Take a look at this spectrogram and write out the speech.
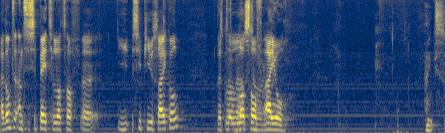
I don't anticipate a lot of uh, CPU cycle, but It's a more about lot of. I/O. Thanks.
